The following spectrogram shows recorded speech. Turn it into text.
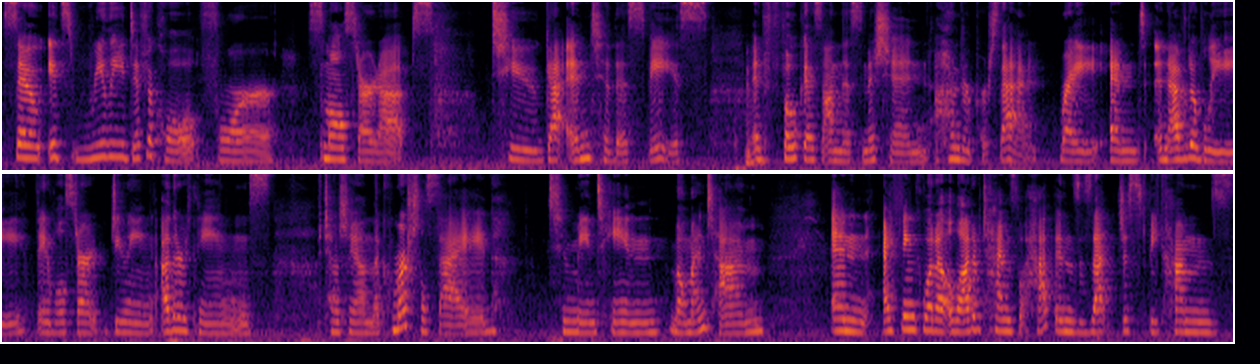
So it's really difficult for small startups to get into this space mm-hmm. and focus on this mission 100%, right? And inevitably, they will start doing other things, potentially on the commercial side, to maintain momentum. And I think what a, a lot of times what happens is that just becomes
